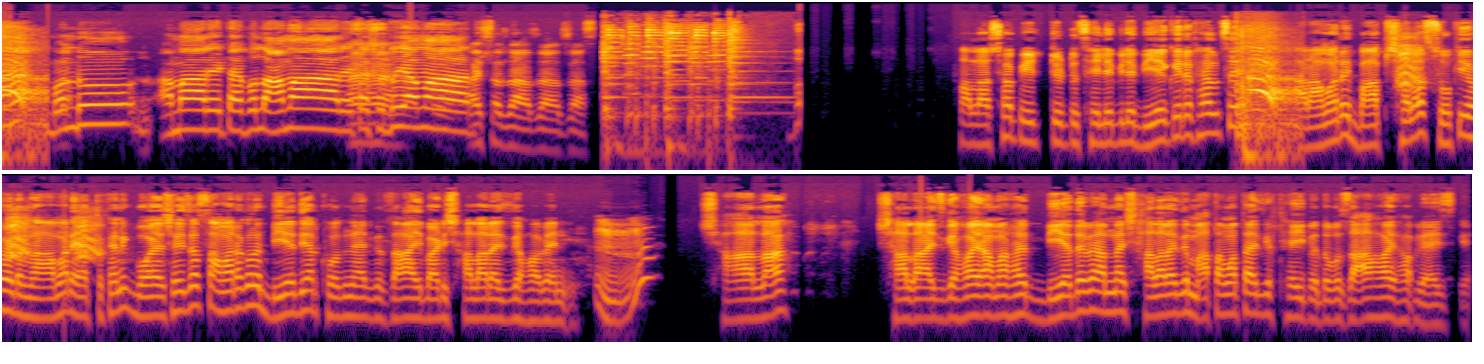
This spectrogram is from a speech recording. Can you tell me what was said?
হ্যাঁ, বন্ধু আমার এটা বলো আমার এটা হ্যাঁ, শুধুই আমার। আচ্ছা যা যা যা। শালা সব একটু একটু ছেলে পিলে বিয়ে করে ফেলছে আর আমার এই বাপ শালা চোখই হটে না। আমার এতখানি বয়স হয়ে যাচ্ছে আমার এখনও বিয়ে দেওয়ার খোঁজ নেই আজকে যাই বাড়ি শালার আজকে হবে নি। শালা শালা আজকে হয় আমার হয় বিয়ে দেবে আর না শালার আজকে মাথা মাথা আজকে ঠেইপে দেবো যা হয় হবে আজকে।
